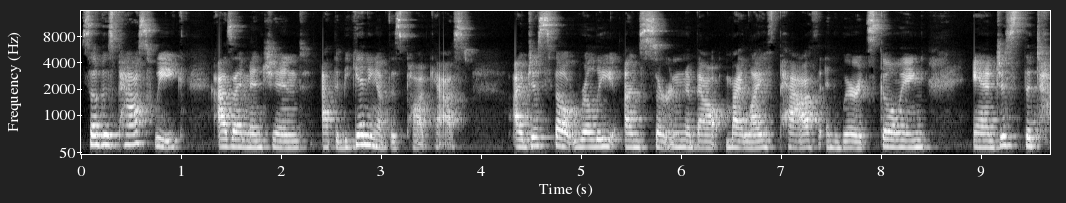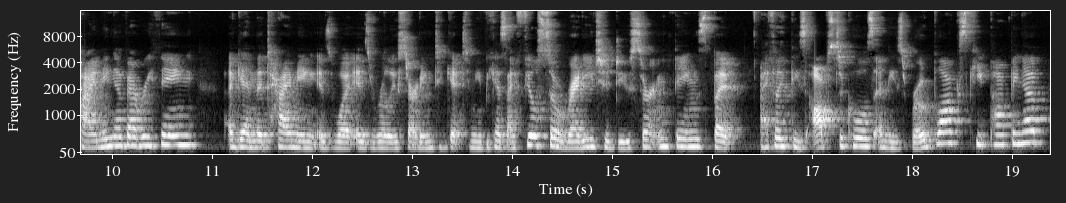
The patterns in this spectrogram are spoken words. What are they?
So, this past week, as I mentioned at the beginning of this podcast, I just felt really uncertain about my life path and where it's going and just the timing of everything. Again, the timing is what is really starting to get to me because I feel so ready to do certain things, but I feel like these obstacles and these roadblocks keep popping up.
